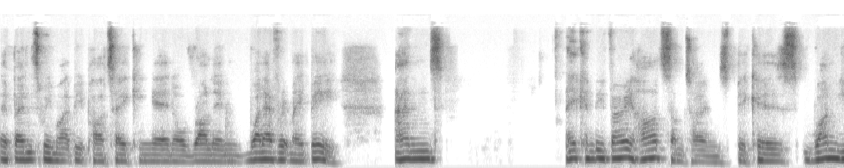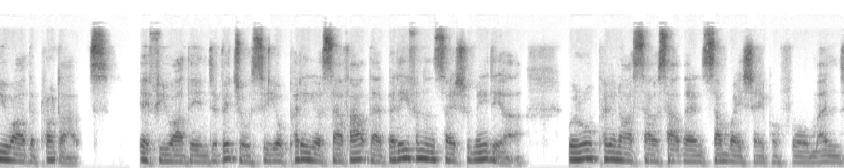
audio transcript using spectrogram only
events we might be partaking in or running, whatever it may be. And it can be very hard sometimes because one, you are the product if you are the individual. So you're putting yourself out there. But even on social media, we're all putting ourselves out there in some way, shape, or form. And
